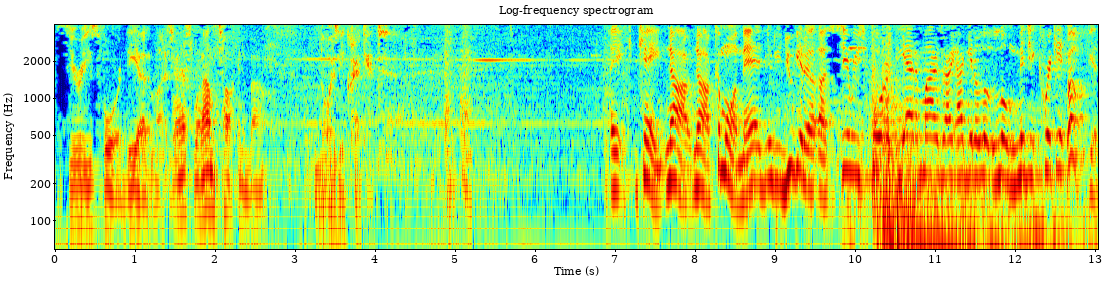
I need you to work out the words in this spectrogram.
Series 4 deatomizer. That's what I'm talking about. Noisy cricket. Hey, Kay, no, no, come on, man. You, you get a, a Series 4 deatomizer, I, I get a little, little midget cricket. Oh. I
